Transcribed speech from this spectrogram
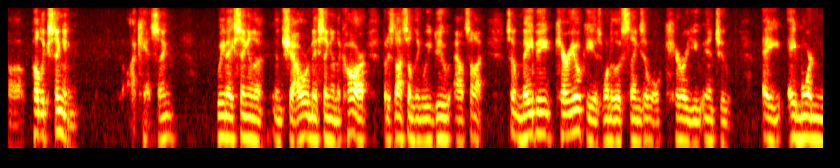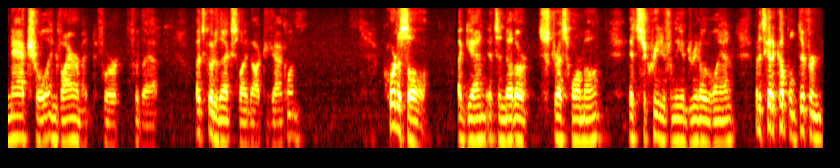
uh, public singing. I can't sing. We may sing in the in the shower, we may sing in the car, but it's not something we do outside. So maybe karaoke is one of those things that will carry you into a, a more natural environment for, for that. Let's go to the next slide, Dr. Jacqueline. Cortisol, again, it's another stress hormone. It's secreted from the adrenal gland, but it's got a couple different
